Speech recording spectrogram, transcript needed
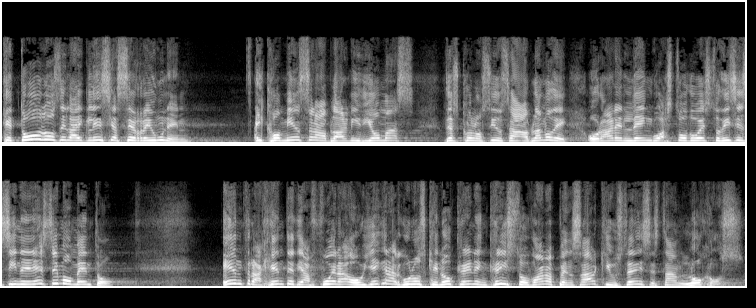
que todos los de la iglesia se reúnen y comienzan a hablar en idiomas desconocidos, hablando de orar en lenguas, todo esto, dice, si en ese momento entra gente de afuera o llegan algunos que no creen en Cristo, van a pensar que ustedes están locos.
